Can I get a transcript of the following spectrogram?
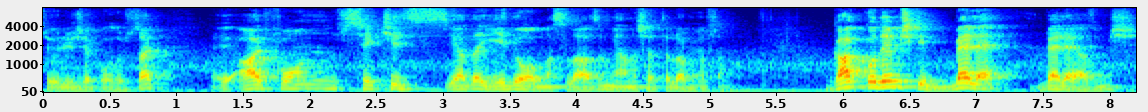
söyleyecek olursak iPhone 8 ya da 7 olması lazım yanlış hatırlamıyorsam. Gakko demiş ki Bele, Bele yazmış.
